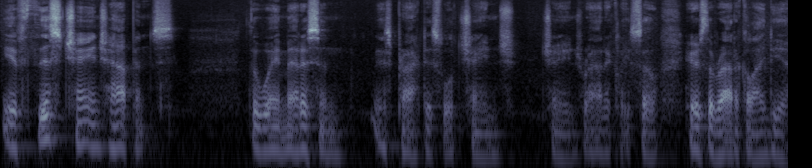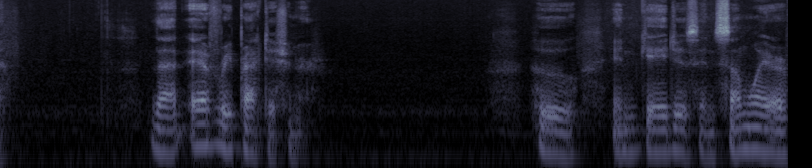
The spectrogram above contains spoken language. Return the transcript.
If this change happens, the way medicine is practiced will change change radically. So here's the radical idea that every practitioner who engages in some way or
